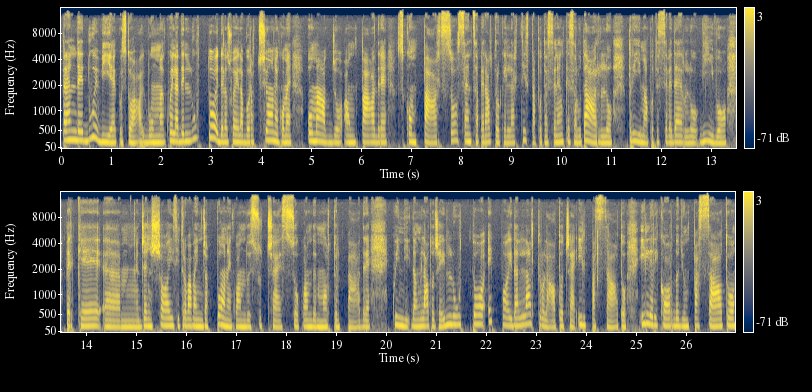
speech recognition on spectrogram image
Prende due vie questo album, quella del lutto e della sua elaborazione come omaggio a un padre scomparso, senza peraltro che l'artista potesse neanche salutarlo, prima potesse vederlo vivo, perché ehm, Jen Shoi si trovava in Giappone quando è successo, quando è morto il padre. Quindi da un lato c'è il lutto e poi dall'altro lato c'è il passato, il ricordo di un passato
